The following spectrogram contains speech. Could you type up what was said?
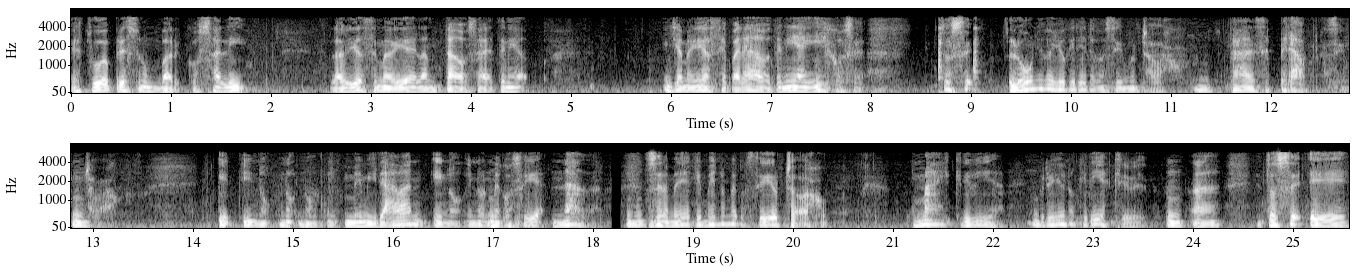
estuve preso en un barco, salí, la vida se me había adelantado, o sea, tenía, ya me había separado, tenía hijos, entonces lo único que yo quería era conseguirme un trabajo, estaba desesperado por conseguirme un mm. trabajo. Y, no, no, no, me miraban y no, y no me conseguía nada. Entonces, a la medida que menos me conseguía el trabajo, más escribía, pero yo no quería escribir. Mm. ¿ah? Entonces, eh,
